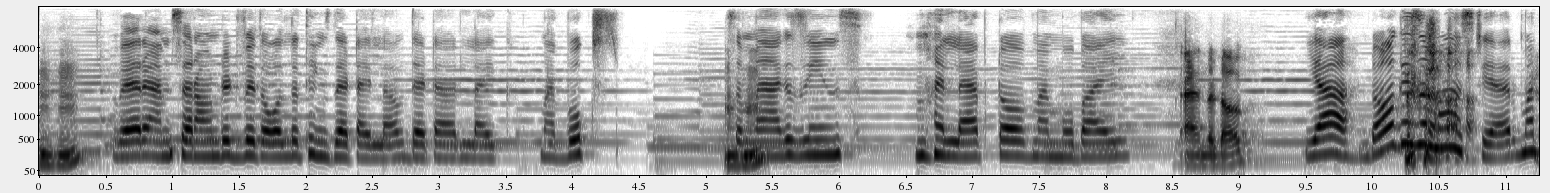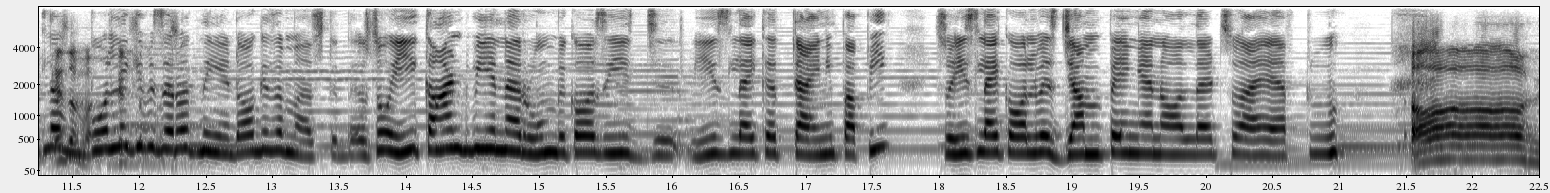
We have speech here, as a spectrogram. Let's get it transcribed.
where I'm surrounded with all the things that I love that are like my books, mm-hmm. some magazines, my laptop my mobile. And the dog? Yeah dog is a must yaar. Matlab bolne ki bhi zarurat nahi hai. Dog is a must. So he can't be in a room because he he's like a tiny puppy. So he's like always jumping and all that. So i have to oh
